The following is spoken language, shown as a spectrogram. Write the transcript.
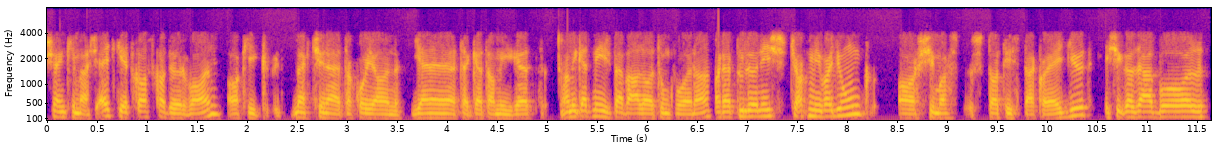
senki más. Egy-két kaszkadőr van, akik megcsináltak olyan jeleneteket, amiket, amiket mi is bevállaltunk volna. A repülőn is csak mi vagyunk, a sima statisztákkal együtt, és igazából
